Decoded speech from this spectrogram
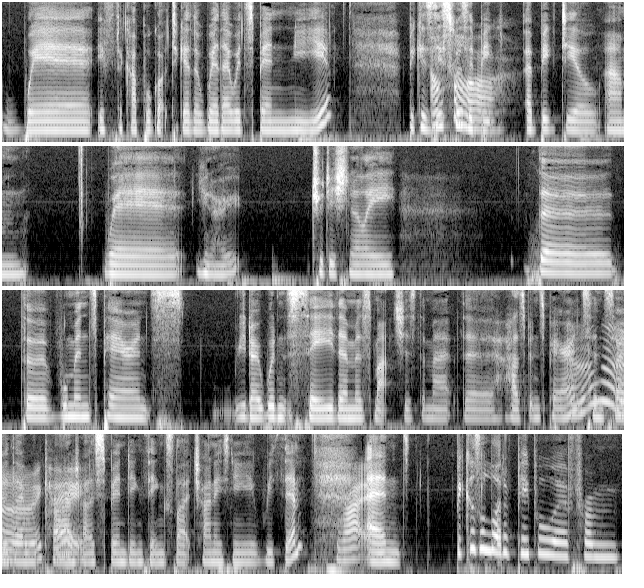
where if the couple got together, where they would spend New Year, because this was a big Ah. a big deal. Um, where you know traditionally the the woman's parents you know wouldn't see them as much as the ma- the husband's parents and so they Ah, would okay. prioritize spending things like Chinese New Year with them Right. and because a lot of people are from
